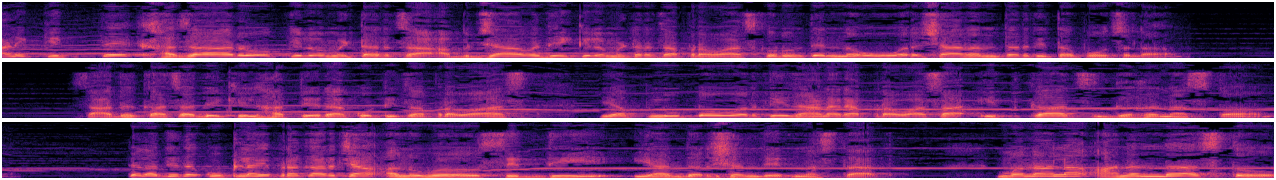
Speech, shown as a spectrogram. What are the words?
आणि कित्येक हजारो किलोमीटरचा अब्जावधी किलोमीटरचा प्रवास करून ते नऊ वर्षानंतर तिथं पोहोचलं. साधकाचा देखील हा तेरा कोटीचा प्रवास या प्लुटोवरती जाणाऱ्या प्रवासा इतकाच गहन असतो. त्याला तिथं कुठल्याही प्रकारच्या अनुभव सिद्धी या दर्शन देत नसतात. मनाला आनंद असतो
